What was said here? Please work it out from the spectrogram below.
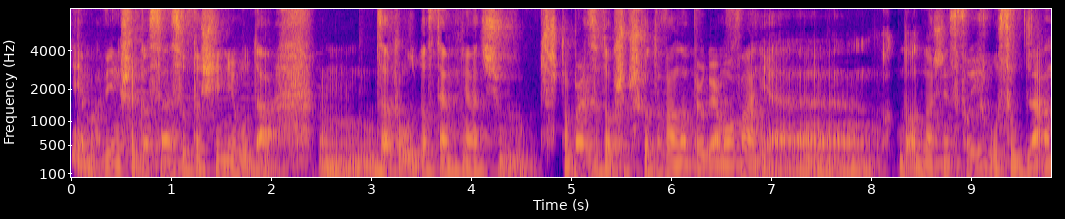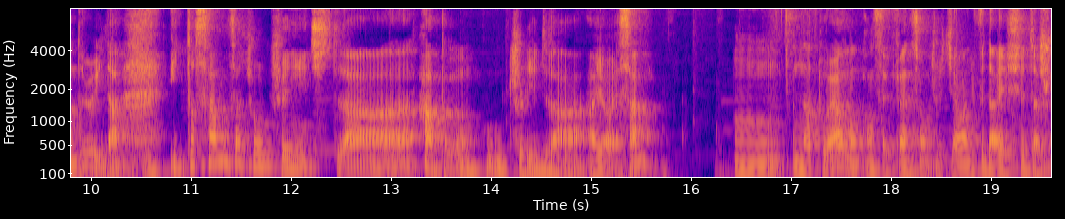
nie ma większego sensu, to się nie uda. Mm, zaczął udostępniać zresztą bardzo dobrze przygotowane oprogramowanie odnośnie swoich usług dla Androida i to samo zaczął czynić dla Apple, czyli dla iOS-a. Mm, naturalną konsekwencją tych działań wydaje się też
